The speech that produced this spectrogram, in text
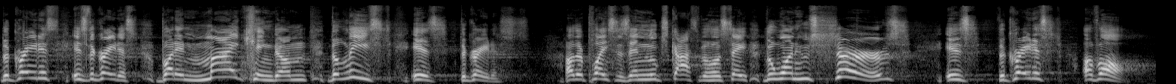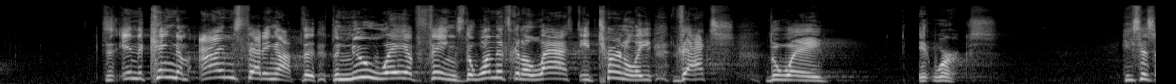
the greatest is the greatest. But in my kingdom, the least is the greatest. Other places in Luke's gospel, he'll say, the one who serves is the greatest of all. Says, In the kingdom I'm setting up, the, the new way of things, the one that's going to last eternally, that's the way it works. He says,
